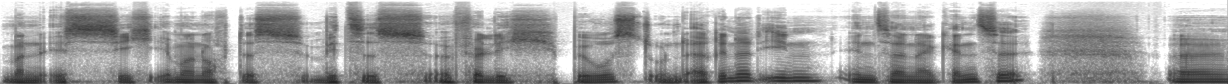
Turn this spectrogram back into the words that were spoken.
man ist sich immer noch des Witzes äh, völlig bewusst und erinnert ihn in seiner Gänze, äh,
